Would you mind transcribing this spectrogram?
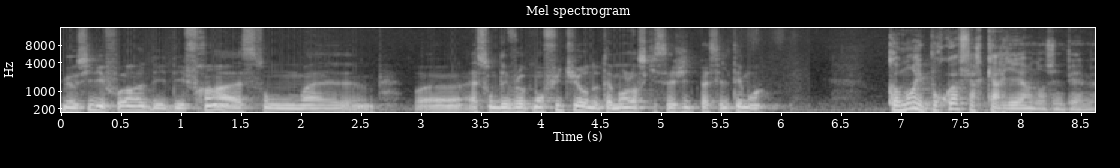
mais aussi des fois des, freins à son, son développement futur, notamment lorsqu'il s'agit de passer le témoin. Comment et pourquoi faire carrière dans une PME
